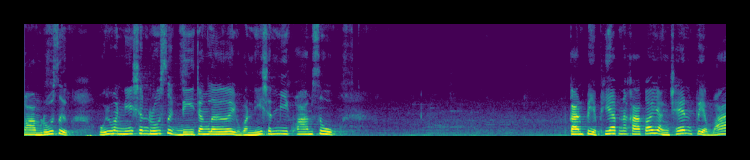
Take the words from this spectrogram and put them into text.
ความรู้สึกอุยวันนี้ฉันรู้สึกดีจังเลย วันนี้ฉันมีความสุข การเปรียบเทียบนะคะ ก็อย่างเช่น เปรียบว่า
